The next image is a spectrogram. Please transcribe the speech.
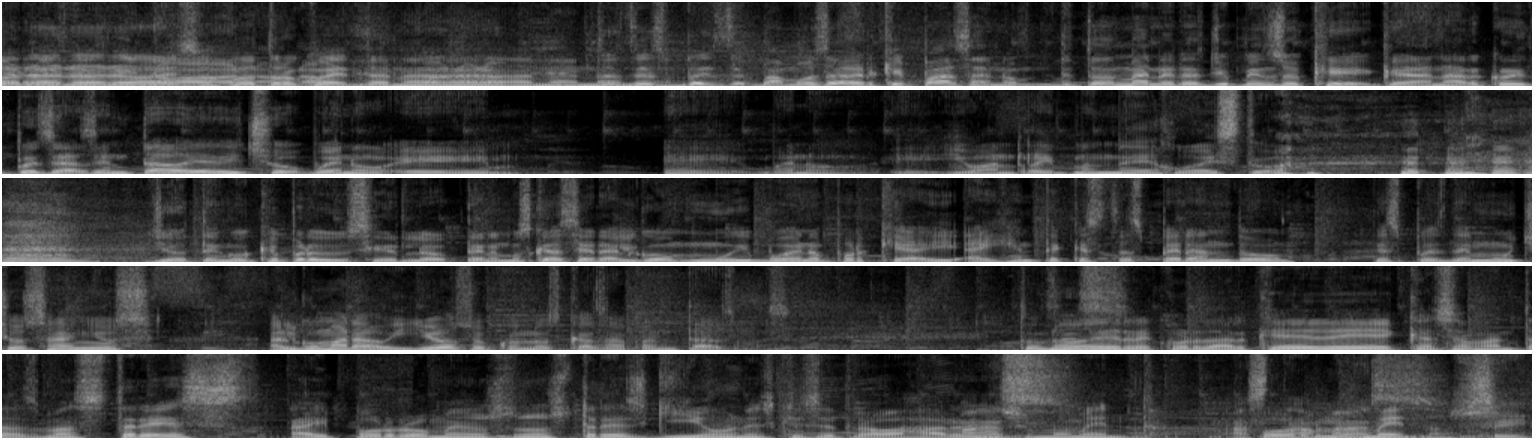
extraterrestres. no, no, Y eso fue otro cuento. No, no, no, no, Entonces, no. pues vamos a ver qué pasa, ¿no? De todas maneras, yo pienso que, que Dan Aykroyd pues se ha sentado y ha dicho, bueno, eh, eh, bueno, eh, Iván Reitman me dejó esto. yo tengo que producirlo. Tenemos que hacer algo muy bueno porque hay, hay gente que está esperando, después de muchos años, algo maravilloso con los cazafantasmas. Entonces, No, y recordar que de Cazafantasmas 3 hay por lo menos unos tres guiones que se trabajaron Más. en su momento. Hasta por más, lo menos. sí.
